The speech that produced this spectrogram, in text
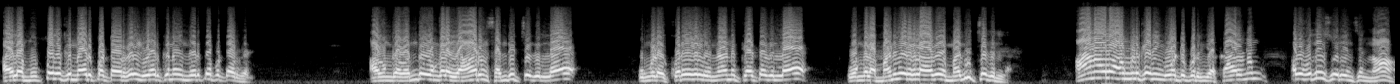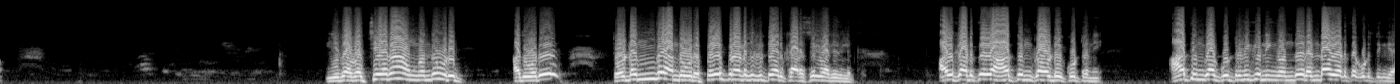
அதுல முப்பதுக்கு மேற்பட்டவர்கள் ஏற்கனவே நிறுத்தப்பட்டவர்கள். அவங்க வந்து உங்களை யாரும் சந்திச்சதில்லை. உங்களுடைய குறைகள் என்னன்னு கேட்டதில்லை. உங்களை மனிதர்களாவே மதிச்சதில்லை. ஆனாலும் அவங்களுக்கே நீங்க ஓட்டு போடுறீங்க. காரணம் அது உதயசூரியன் சின்னம். இதை வச்சே தான் அவங்க வந்து ஒரு அது ஒரு தொடர்ந்து அந்த ஒரு பிழைப்பு நடந்துகிட்டே இருக்கு அரசியல்வாதிகளுக்கு. அதுக்கு அடுத்தது அதிமுகவுடைய கூட்டணி. அதிமுக கூட்டணிக்கு நீங்க வந்து ரெண்டாவது இடத்த கொடுத்தீங்க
